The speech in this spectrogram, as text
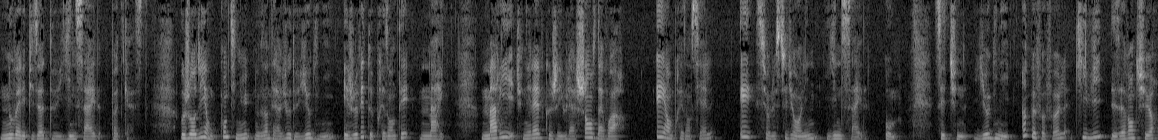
nouvel épisode de Inside Podcast. Aujourd'hui, on continue nos interviews de yogini et je vais te présenter Marie. Marie est une élève que j'ai eu la chance d'avoir et en présentiel et sur le studio en ligne Inside Home. C'est une yogini un peu fofolle qui vit des aventures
